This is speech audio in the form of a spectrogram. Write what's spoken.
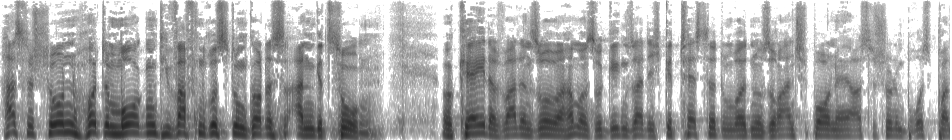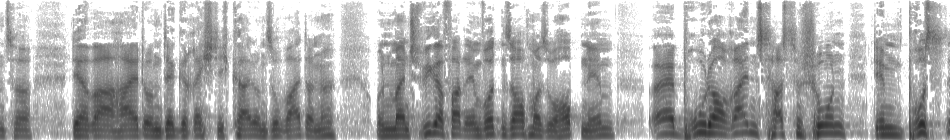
hast du schon heute Morgen die Waffenrüstung Gottes angezogen? Okay, das war dann so, wir haben uns so gegenseitig getestet und wollten nur so anspornen, hey, hast du schon den Brustpanzer der Wahrheit und der Gerechtigkeit und so weiter. Ne? Und mein Schwiegervater, den wollten sie auch mal so Haupt nehmen. Hey, Bruder Reins, hast du schon den Brust,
